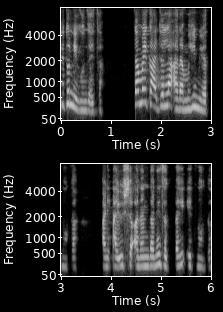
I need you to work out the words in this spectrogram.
तिथून निघून जायचा. त्यामुळे काजलला आरामही मिळत नव्हता आणि आयुष्य आनंदाने जगताही येत नव्हतं.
